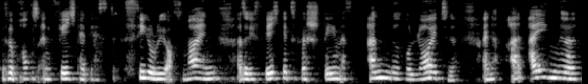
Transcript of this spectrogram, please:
Dafür braucht es eine Fähigkeit, die heißt Theory of Mind, also die Fähigkeit zu verstehen, dass andere Leute eine eigene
